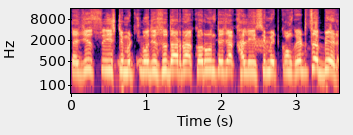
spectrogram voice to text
त्याची इस्टिमेटमध्ये सुधारणा करून त्याच्याखाली सिमेंट कॉन्क्रीटचं बेड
